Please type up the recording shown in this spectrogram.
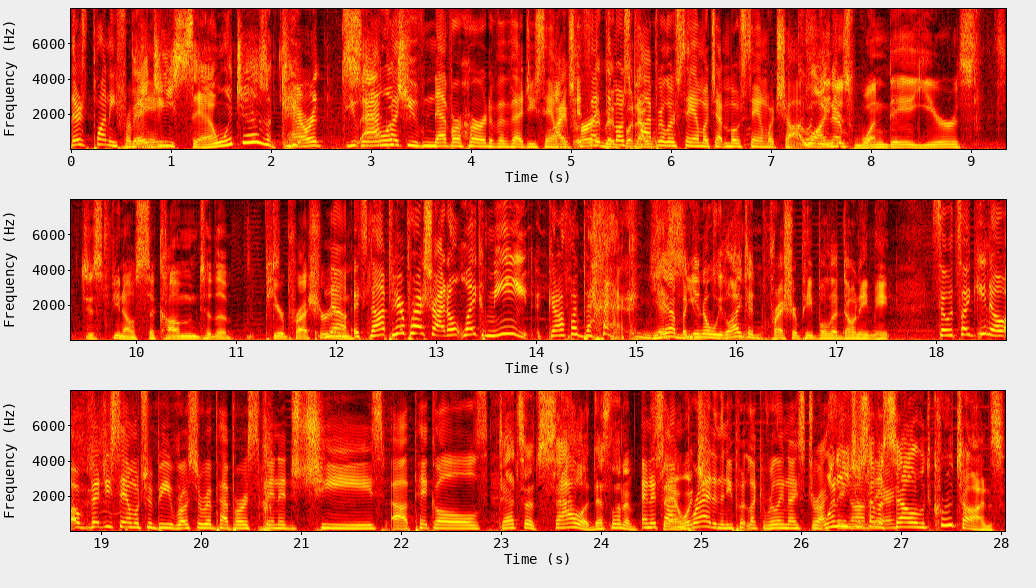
there's plenty for me. Veggie sandwiches, a carrot You act sandwich. like you've never heard of a veggie sandwich. I've it's heard like of the it, most but I- popular sandwich at most sandwich shops. Couldn't I you never- just one day a year, s- just you know, succumb to the peer pressure? no, and it's not peer pressure. I don't like meat. Get off my back. yeah, but you you know we like to pressure people that don't eat meat. So it's like you know a veggie sandwich would be roasted red pepper, spinach, cheese, uh, pickles, That's a salad. That's not a and it's sandwich. on bread. And then you put like a really nice dressing. Why don't you just on have a salad with croutons?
